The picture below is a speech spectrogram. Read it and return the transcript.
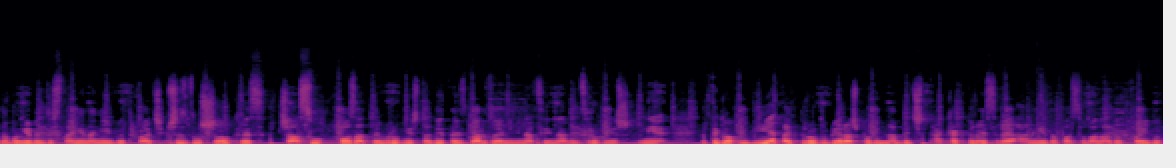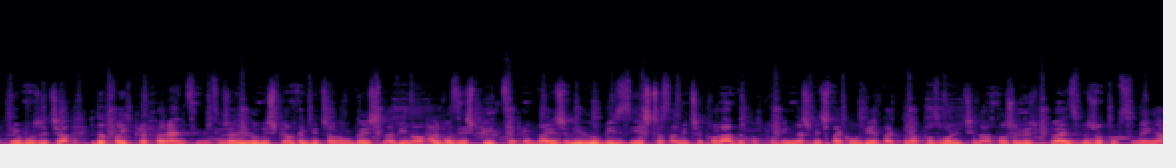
no bo nie będzie w stanie na niej wytrwać przez dłuższy okres czasu. Poza tym również ta dieta jest bardzo eliminacyjna, więc również nie. Dlatego dieta, którą wybierasz, powinna być taka, która jest realnie dopasowana do Twojego trybu życia i do Twoich preferencji. Więc jeżeli lubisz piątek wieczorem wyjść na wino albo zjeść pizzę, prawda? Jeżeli lubisz zjeść czasami czekoladę, to powinnaś mieć taką dietę, która pozwoli Ci na to, żebyś bez wyrzutów sumienia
